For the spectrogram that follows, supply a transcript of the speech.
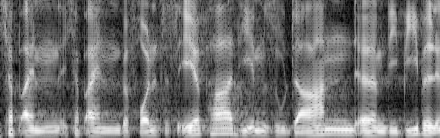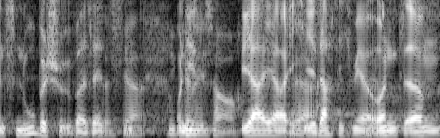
Ich habe ein, hab ein befreundetes Ehepaar, die im Sudan ähm, die Bibel ins Nubische übersetzen. Das, ja, die und die, ich auch. Ja, ja, ich, ja. dachte ich mir. Und ähm,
